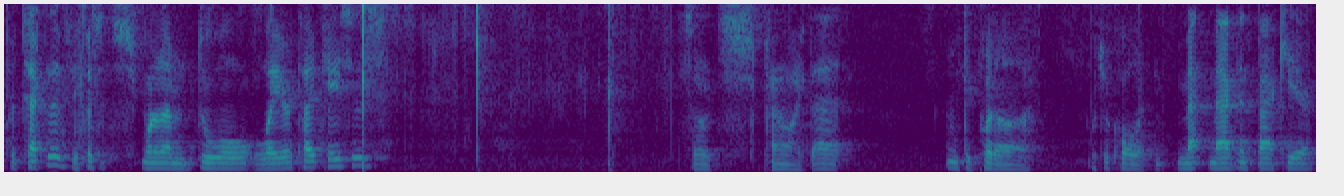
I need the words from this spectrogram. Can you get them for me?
protective because it's one of them dual layer type cases. So it's kind of like that. You could put a, what you call it, ma magnet back here.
